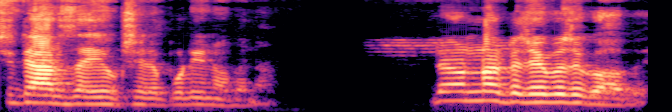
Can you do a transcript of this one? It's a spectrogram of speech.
সেটা আর যাই হোক, সেটা প্রোটিন হবে না। এটা অন্য একটা জৈব যৌগ হবে।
